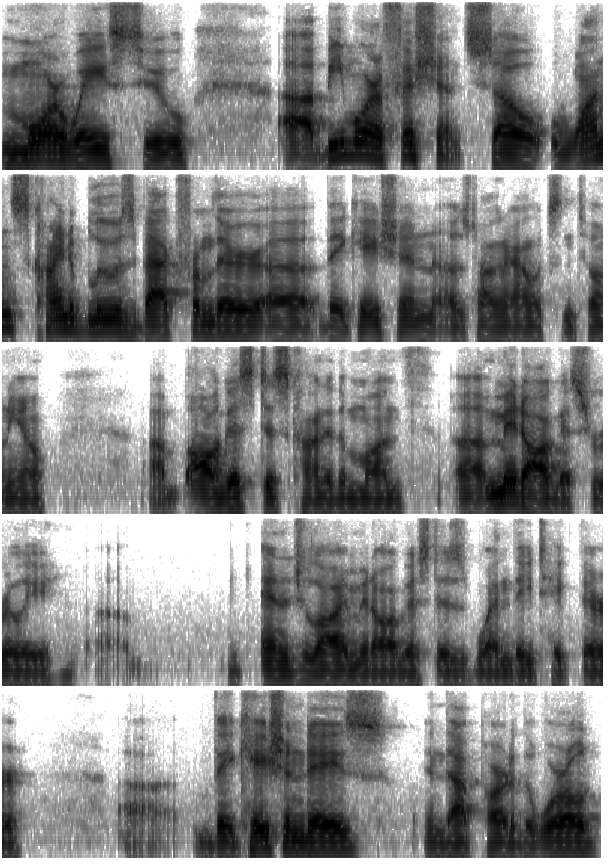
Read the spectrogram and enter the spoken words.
more ways to uh, be more efficient. So once Kind of Blue is back from their uh, vacation, I was talking to Alex Antonio. Um, August is kind of the month, uh, mid August, really. Um, end of July, mid August is when they take their uh, vacation days in that part of the world.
